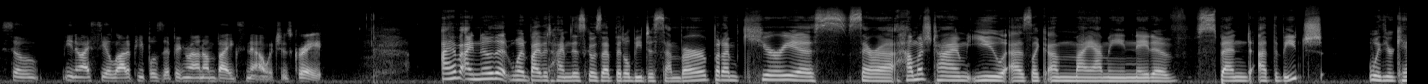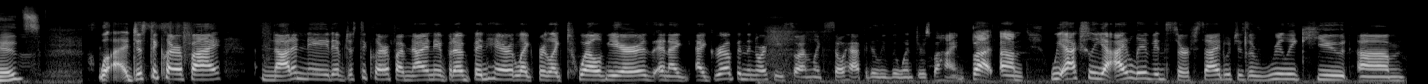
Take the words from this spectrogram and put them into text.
so, you know, I see a lot of people zipping around on bikes now, which is great. I have I know that when by the time this goes up it'll be December, but I'm curious, Sarah, how much time you as like a Miami native spend at the beach with your kids? Well, just to clarify, not a native, just to clarify, I'm not a native, but I've been here like for like 12 years and I, I grew up in the Northeast, so I'm like so happy to leave the winters behind. But um, we actually, yeah, I live in Surfside, which is a really cute um,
